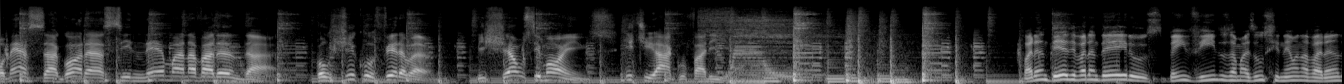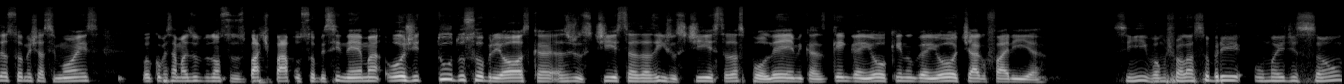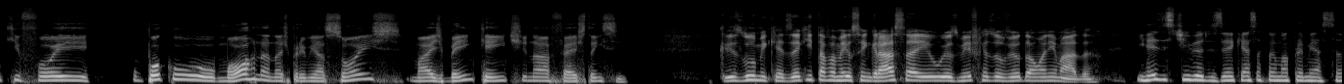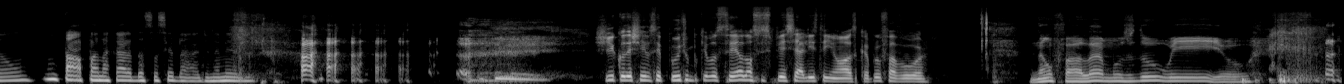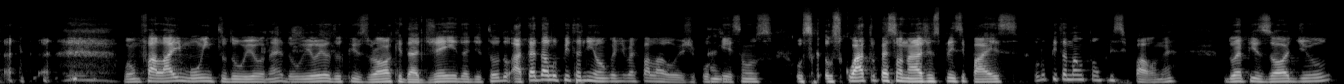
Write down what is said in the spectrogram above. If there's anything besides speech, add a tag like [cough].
Começa agora Cinema na Varanda, com Chico Firman, Michel Simões e Tiago Faria. Varandeiras e varandeiros, bem-vindos a mais um Cinema na Varanda. Eu sou Michel Simões. Vou começar mais um dos nossos bate-papos sobre cinema. Hoje, tudo sobre Oscar, as justiças, as injustiças, as polêmicas, quem ganhou, quem não ganhou, Tiago Faria. Sim, vamos falar sobre uma edição que foi um pouco morna nas premiações, mas bem quente na festa em si. Cris Lume, quer dizer que estava meio sem graça e o Will Smith resolveu dar uma animada irresistível dizer que essa foi uma premiação, um tapa na cara da sociedade, não é mesmo? [laughs] Chico, deixei você por último porque você é o nosso especialista em Oscar, por favor. Não falamos do Will. [laughs] [laughs] Vamos falar e muito do Will, né? Do Will, do Chris Rock, da Jada, de todo. Até da Lupita Nyong'o a gente vai falar hoje, porque são os, os, os quatro personagens principais. Lupita não tão principal, né? Do episódio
